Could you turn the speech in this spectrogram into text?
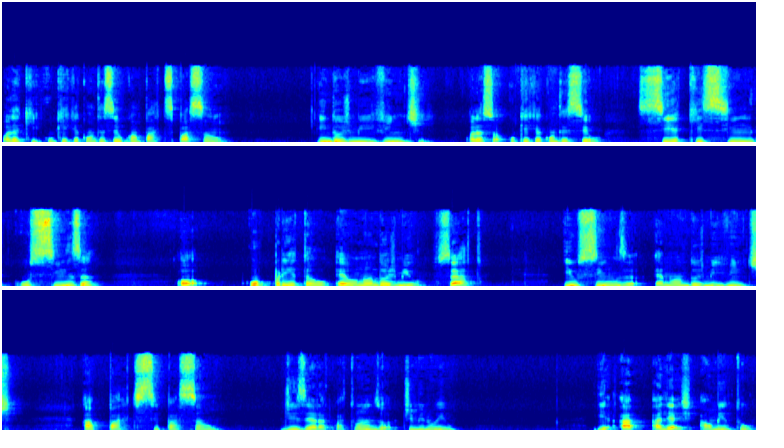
Olha aqui, o que, que aconteceu com a participação em 2020? Olha só, o que, que aconteceu? Se aqui sim, o cinza, ó, o preto é no ano 2000, certo? E o cinza é no ano 2020. A participação de 0 a 4 anos, ó, diminuiu. E, a, aliás, aumentou,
